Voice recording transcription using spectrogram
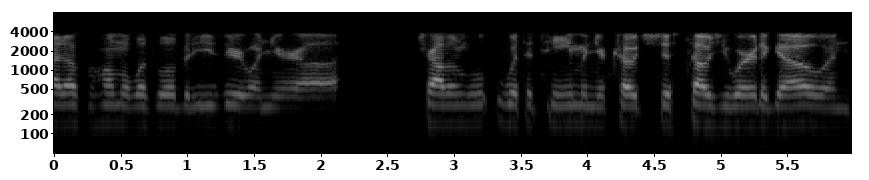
at Oklahoma was a little bit easier when you're uh, traveling w- with a team and your coach just tells you where to go and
